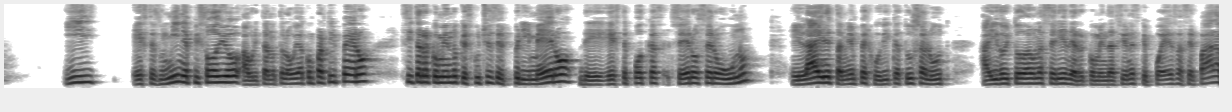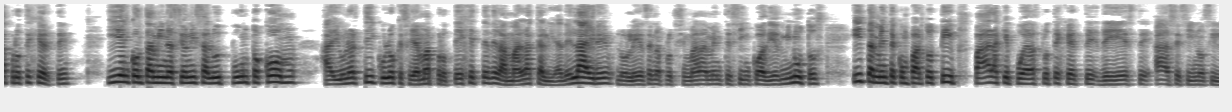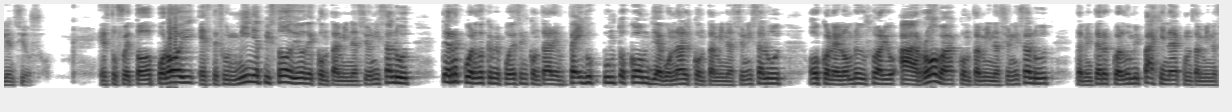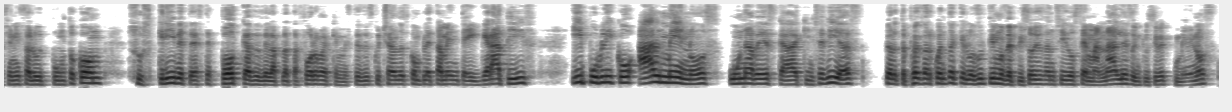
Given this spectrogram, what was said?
y este es un mini episodio, ahorita no te lo voy a compartir, pero sí te recomiendo que escuches el primero de este podcast 001. El aire también perjudica tu salud. Ahí doy toda una serie de recomendaciones que puedes hacer para protegerte. Y en contaminacionysalud.com hay un artículo que se llama Protégete de la mala calidad del aire. Lo lees en aproximadamente 5 a 10 minutos. Y también te comparto tips para que puedas protegerte de este asesino silencioso. Esto fue todo por hoy. Este fue un mini episodio de Contaminación y Salud. Te recuerdo que me puedes encontrar en facebook.com diagonal contaminación y salud o con el nombre de usuario arroba contaminación y salud. También te recuerdo mi página contaminacionysalud.com. Suscríbete a este podcast desde la plataforma que me estés escuchando. Es completamente gratis y publico al menos una vez cada 15 días. Pero te puedes dar cuenta que los últimos episodios han sido semanales o inclusive menos.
